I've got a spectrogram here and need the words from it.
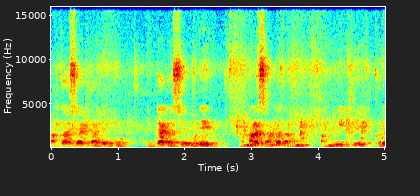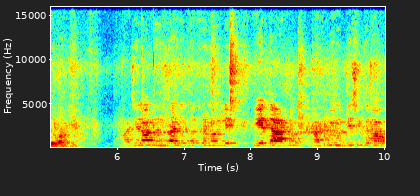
आकाशात तारे हो. येतात असे वडील आम्हाला सांगत आम्ही आम्ही ते खरे वाटते. माझे नाव धनराज दत्तात्रय मरले मी येत्या आठ आठवीमध्ये शिकत आहो.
